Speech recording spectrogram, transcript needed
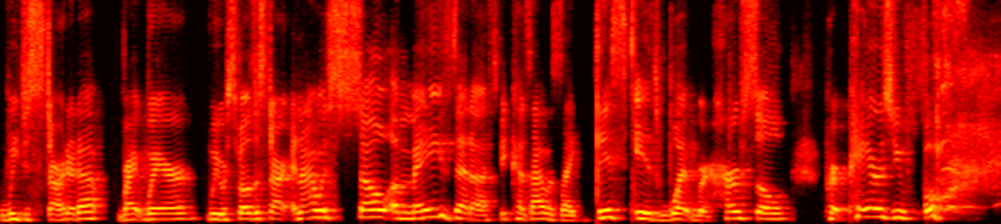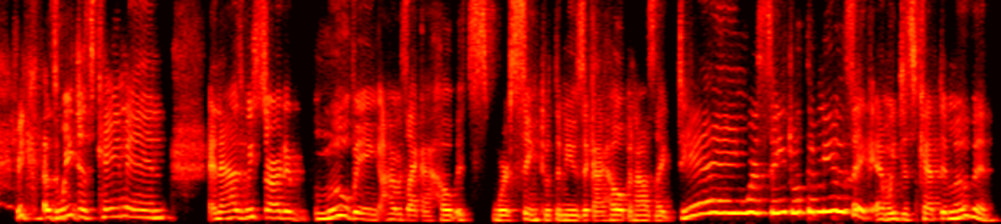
we just started up right where we were supposed to start. And I was so amazed at us because I was like, this is what rehearsal prepares you for. because we just came in and as we started moving, I was like, I hope it's we're synced with the music. I hope. And I was like, dang, we're synced with the music. And we just kept it moving.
